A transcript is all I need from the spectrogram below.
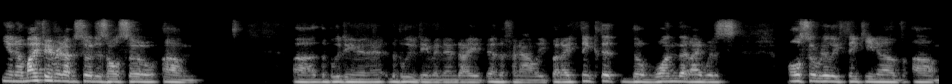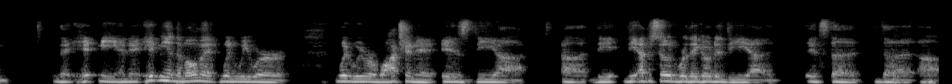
you know, my favorite episode is also um, uh, the Blue Demon, the Blue Demon, and I and the finale. But I think that the one that I was also really thinking of um, that hit me, and it hit me in the moment when we were when we were watching it. Is the uh, uh, the the episode where they go to the uh, it's the the uh,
